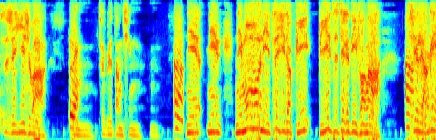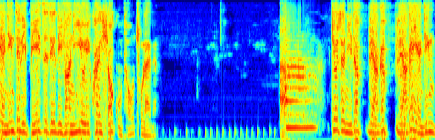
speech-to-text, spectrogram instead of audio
四十一是吧？对。嗯，特别当心，嗯。嗯。你你你摸摸你自己的鼻鼻子这个地方啊，嗯这两个眼睛这里鼻子这个地方，你有一块小骨头出来的。啊。就是你的两个两个眼睛，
